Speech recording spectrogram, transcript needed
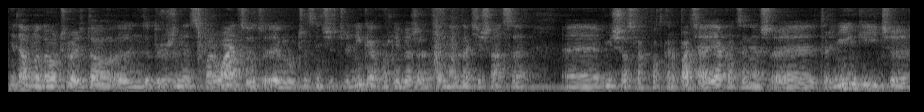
Niedawno dołączyłeś do, e, do drużyny z Parłańców, e, uczestniczysz w treningach. Możliwe, że trener da Ci szansę e, w Mistrzostwach Podkarpacia. Jak oceniasz e, treningi? Czy e,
